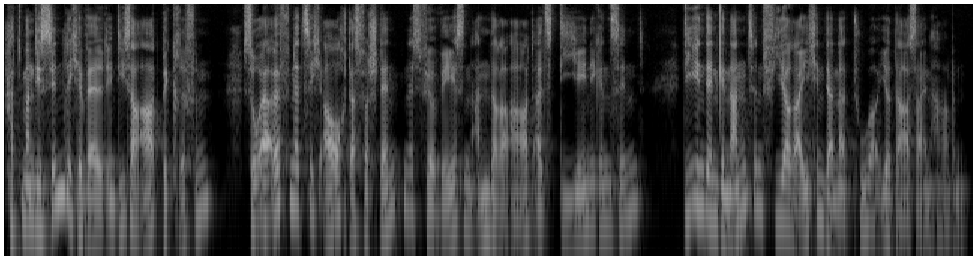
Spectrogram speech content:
Hat man die sinnliche Welt in dieser Art begriffen, so eröffnet sich auch das Verständnis für Wesen anderer Art als diejenigen sind, die in den genannten vier Reichen der Natur ihr Dasein haben.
